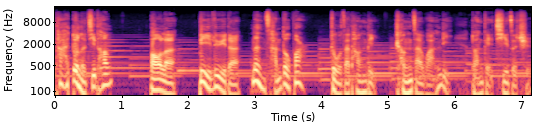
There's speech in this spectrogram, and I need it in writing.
他还炖了鸡汤，煲了碧绿的嫩蚕豆瓣儿，煮在汤里，盛在碗里，端给妻子吃。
